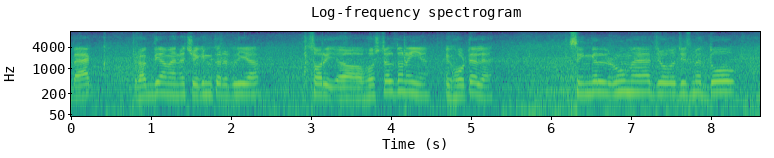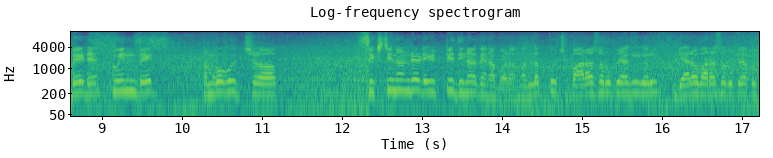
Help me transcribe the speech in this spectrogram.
बैग रख दिया मैंने चेक इन कर लिया। सॉरी हॉस्टल तो नहीं है, एक होटल है। सिंगल रूम है जो जिसमें दो बेड है ट्विन बेड हमको कुछ सिक्सटीन हंड्रेड एट्टी दिनर देना पड़ा। मतलब कुछ बारह सौ रुपया की करीब, ग्यारह बारह सौ रुपया कुछ।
